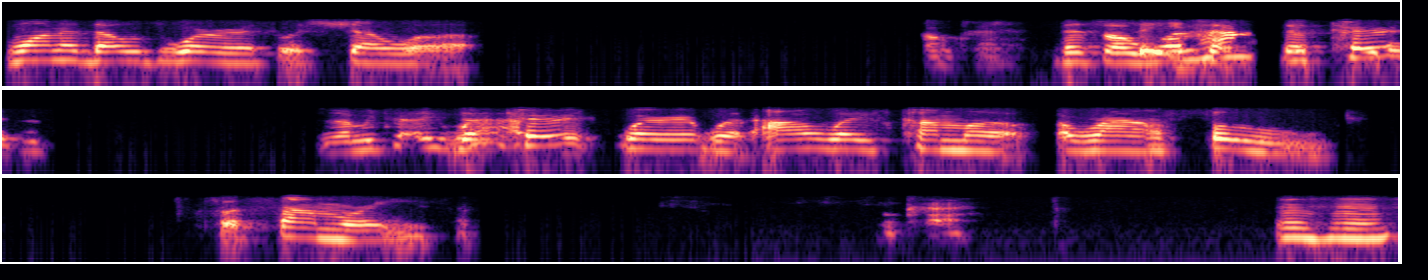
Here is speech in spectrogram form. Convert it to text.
one of those words would show up. Okay. The So what happened? the curse Let me tell you the what happened. curse word would always come up around food for some reason. Okay. Mhm.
